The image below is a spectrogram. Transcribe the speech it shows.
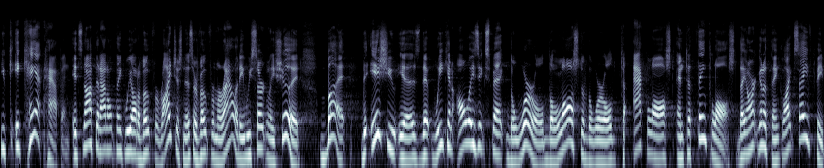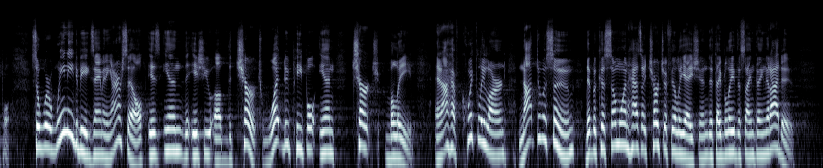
You, it can't happen. It's not that I don't think we ought to vote for righteousness or vote for morality. We certainly should. But the issue is that we can always expect the world, the lost of the world, to act lost and to think lost. They aren't going to think like saved people. So, where we need to be examining ourselves is in the issue of the church. What do people in church believe? And I have quickly learned not to assume that because someone has a church affiliation that they believe the same thing that I do.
